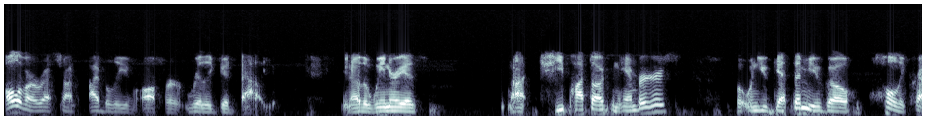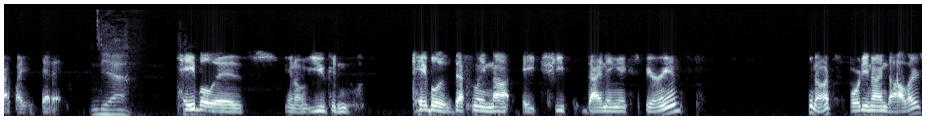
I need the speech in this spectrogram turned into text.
all of our restaurants, I believe, offer really good value. You know, the Wienery is not cheap hot dogs and hamburgers, but when you get them, you go, "Holy crap, I get it." Yeah. table is, you know, you can, table is definitely not a cheap dining experience. You know, it's $49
